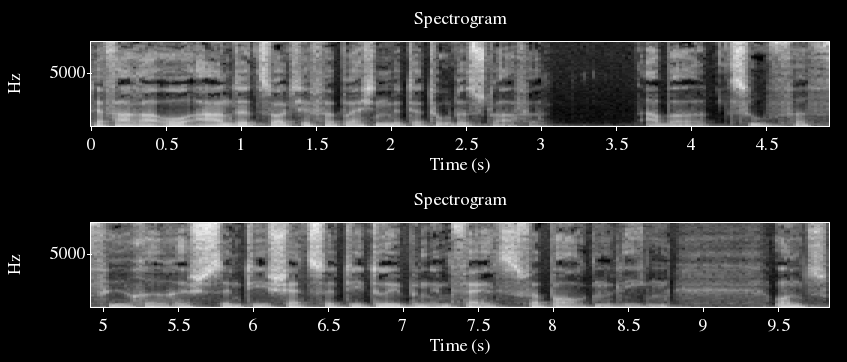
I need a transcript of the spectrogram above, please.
Der Pharao ahndet solche Verbrechen mit der Todesstrafe. Aber zu verführerisch sind die Schätze, die drüben im Fels verborgen liegen. Und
